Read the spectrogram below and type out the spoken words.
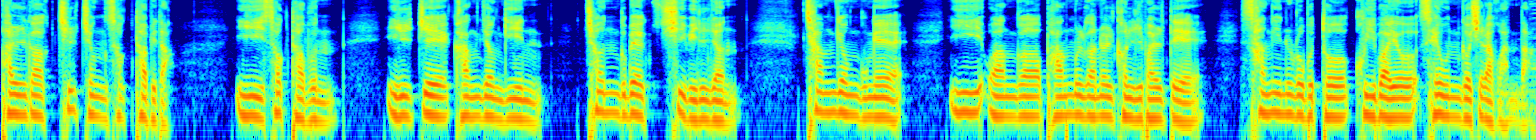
팔각 7층 석탑이다. 이 석탑은 일제 강점기인 1911년 창경궁에 이 왕과 박물관을 건립할 때에 상인으로부터 구입하여 세운 것이라고 한다.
